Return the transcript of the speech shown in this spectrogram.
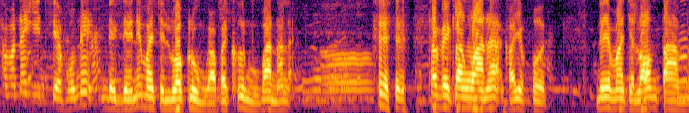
ถ้ามันได้ยินเสียงผมนี่เด็กๆนี่มันจะรัวกลุ่มกับไปขึ้นหมู่บ้านนั้นแหละ อ๋อถ้าเป็นกลางวันนะเขาจะเปิดเนี่ยมันจะล้อมตามไป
